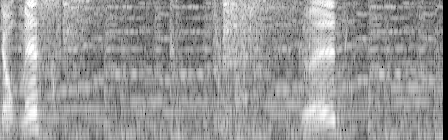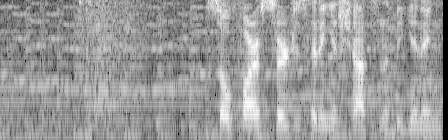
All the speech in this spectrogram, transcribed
Don't miss. Good. So far, Serge is hitting his shots in the beginning.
